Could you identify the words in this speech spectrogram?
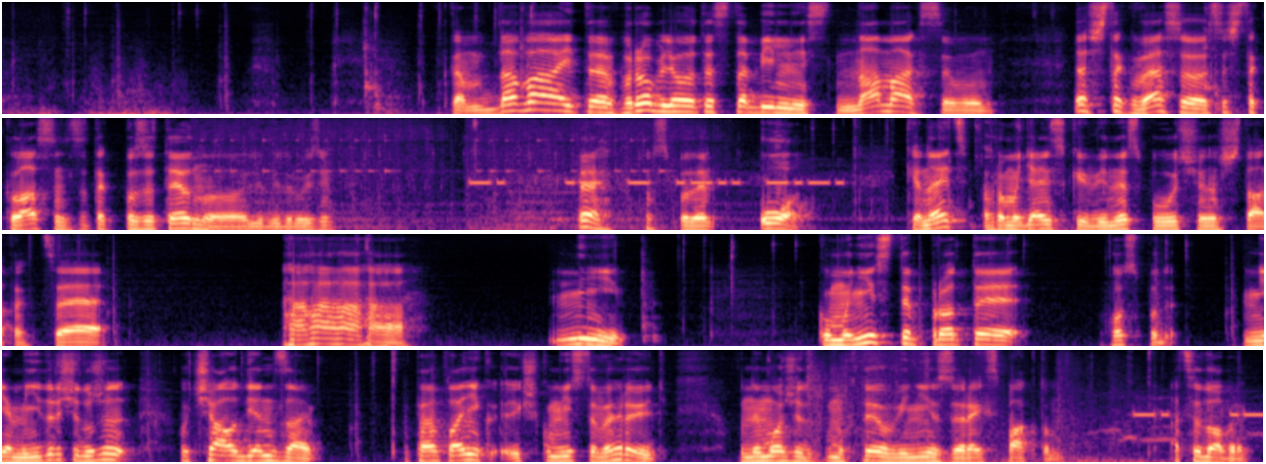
Там, давайте вроблювати стабільність на максимум. Це ж так весело, це ж так класно, це так позитивно, любі друзі. Ех, господи. О! Кінець громадянської війни в Сполучених Штатах. Це. Га-га-га. Ні. Комуністи проти. Господи. Ні, мені, до речі, дуже. Хоча, от я не знаю. В певному плані, якщо комуністи виграють, вони можуть допомогти у війні з Рейхспактом. А це добре.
